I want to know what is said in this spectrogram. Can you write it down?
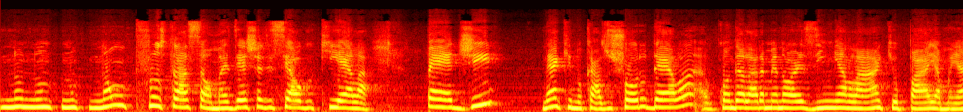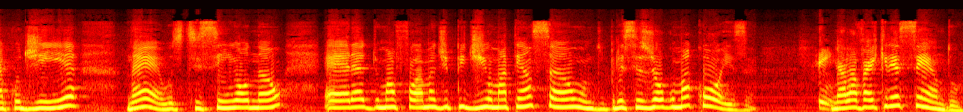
Não, não, não, não frustração, mas deixa de ser algo que ela pede, né? Que no caso o choro dela, quando ela era menorzinha lá, que o pai e a mãe acudia, né? Se sim ou não, era de uma forma de pedir uma atenção, precisa de alguma coisa. Sim. Ela vai crescendo,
